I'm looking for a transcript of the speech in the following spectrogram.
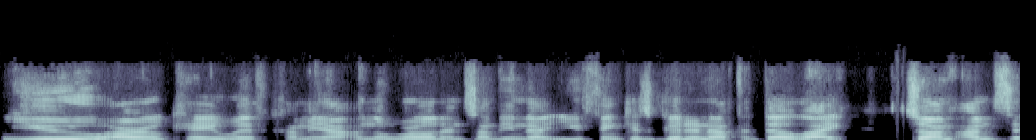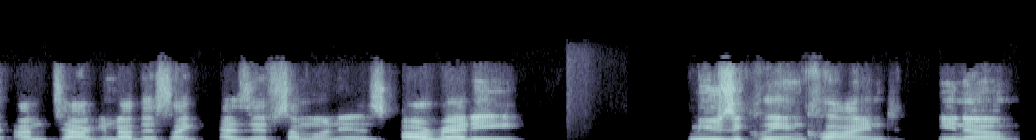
you are okay with coming out in the world and something that you think is good mm-hmm. enough that they'll like. So I'm I'm I'm talking about this like as if someone is already musically inclined, you know,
